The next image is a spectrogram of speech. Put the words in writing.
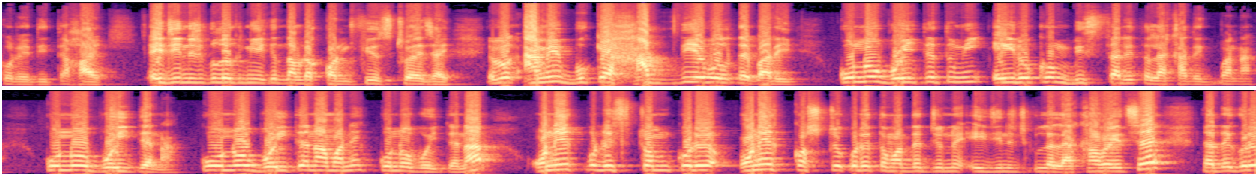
করে দিতে হয়। এই জিনিসগুলো নিয়ে কিন্তু আমরা কনফিউজড হয়ে যাই এবং আমি বুকে হাত দিয়ে বলতে পারি, কোনো বইতে তুমি এই রকম বিস্তারিত লেখা দেখবা না। কোনো বইতে না। কোনো বইতে না মানে কোনো বইতে না। অনেক পরিশ্রম করে, অনেক কষ্ট করে তোমাদের জন্য এই জিনিসগুলো লেখা হয়েছে। যাতে করে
